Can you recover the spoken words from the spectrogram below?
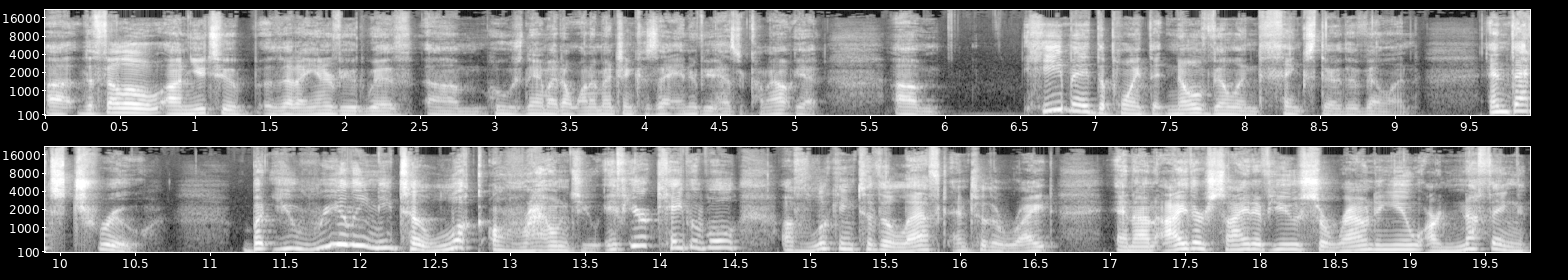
Uh, the fellow on youtube that i interviewed with um, whose name i don't want to mention because that interview hasn't come out yet um, he made the point that no villain thinks they're the villain. And that's true but you really need to look around you. If you're capable of looking to the left and to the right, and on either side of you, surrounding you, are nothing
